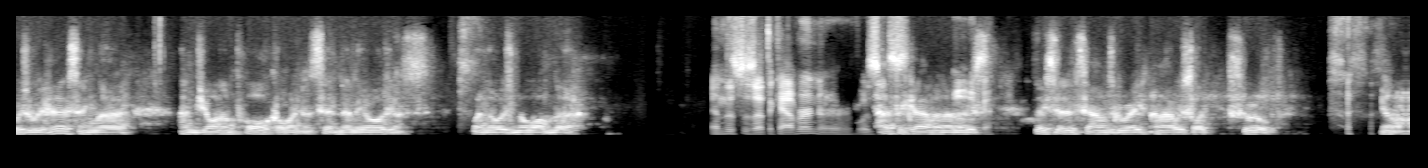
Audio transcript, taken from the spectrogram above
was rehearsing there and John and Paul coming and sitting in the audience when there was no one there. And this was at the Cavern, or was At this? the cavern? and Oh, they, okay. they said it sounds great, and I was like thrilled. You know,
